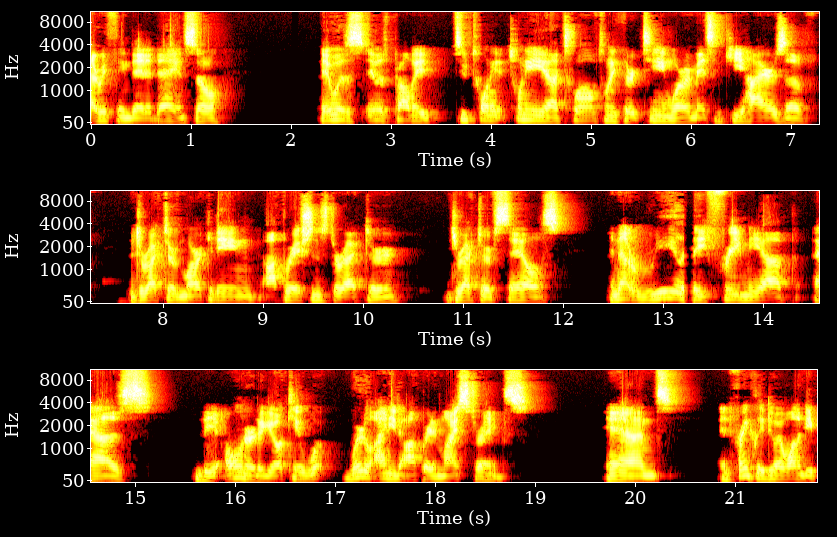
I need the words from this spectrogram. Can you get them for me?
everything day to day. And so it was it was probably 2020, 2012, uh, 2013 where I made some key hires of director of marketing, operations director, director of sales. And that really freed me up as the owner to go, okay, where do I need to operate in my strengths? And and frankly, do I want to be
